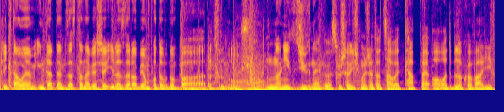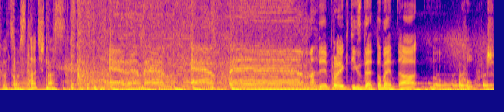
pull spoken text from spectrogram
Kliknąłem, internet zastanawia się ile zarobią, podobno bardzo dużo. no nic dziwnego. Słyszeliśmy, że to całe KPO odblokowali. To co, stać nas? Y, Projekt XD, to my, a no kurczę,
